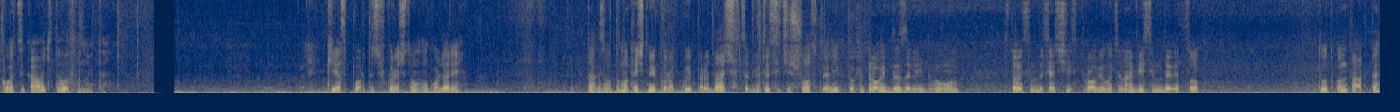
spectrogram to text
Кого цікавить, телефонуйте. Kia Sportage в коричневому кольорі. Так, з автоматичною коробкою передач. Це 2006 рік, 2-літровий дизельний двигун, 186 пробігу, ціна 8900. Тут контакти.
